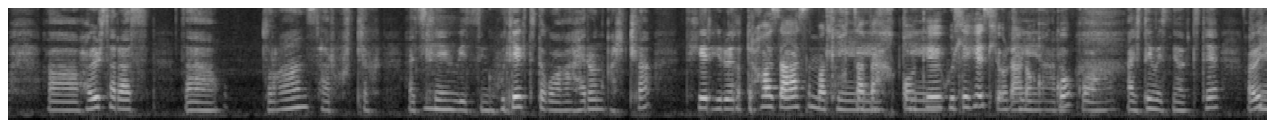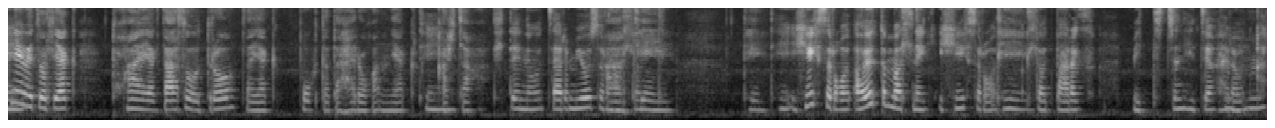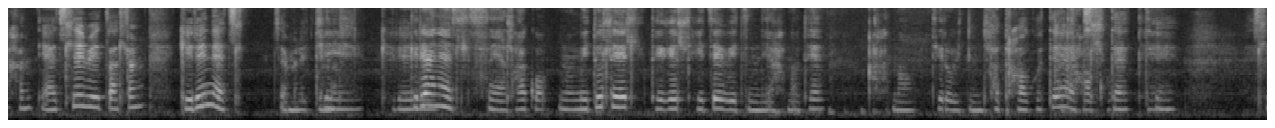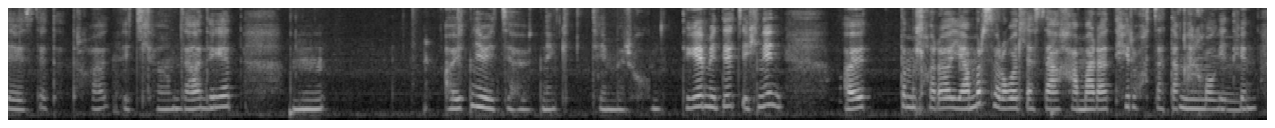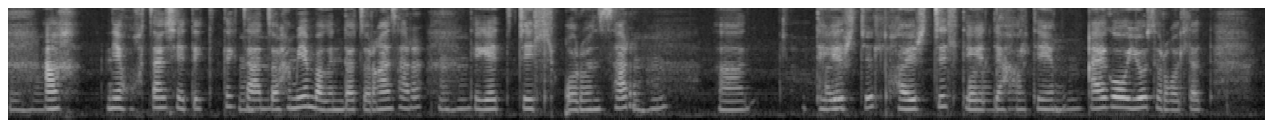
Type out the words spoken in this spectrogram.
2 сараас за 6 сар хүртэлх ажлын виз ингээ хүлээгддэг байгаа. Хариу нь гартлаа. Тэгэхээр хэрвээ тодорхой заасан бол хугацаа байхгүй тий. хүлээхээс л өөр аргагүй. Ажлын визний хувьд тий. Оюутны виз бол яг тухайн яг заасан өдрөө за яг бүгд одоо хариугаа нь яг гарч байгаа. Гэтэ нөгөө зарим юу сургуулиуд? тий. Ихэнх сургууль оюутан бол нэг ихэнх сургуулиуд баг мэд чинь хизээ хариу нь гарах нь. Ажлын виз болон гэрээний ажил ямар бол? Гэрээний ажилласан ялгаагүй. Мэдүүлээл тэгэл хизээ виз нь яах нь тий гарах нь тэр үед нь тодорхойгүй тий ажилтай тий. Ажлын визтэй тодорхой ижлэх юм. За тэгээд оюутны визийн хувьд нэг тиймэрхүү. Тэгээ мэдээж эхний оюутан болохоор ямар сургуулиасаа хамаарат тэр хугацаатай гарах уу гэдг нь анхны хугацаанд шийдэгддэг. За хамгийн богиндоо 6 сар. Тэгээд жил 3 сар. Аа тэгээд жил? 2 жил. Тэгээд яг тийм гайгүй юу сургуулиуд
